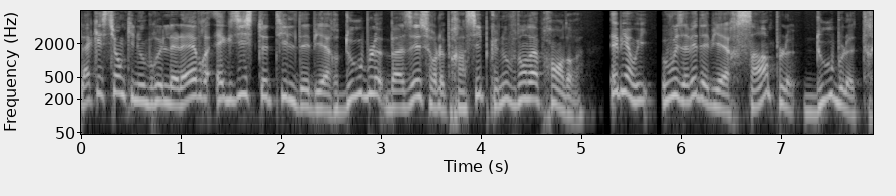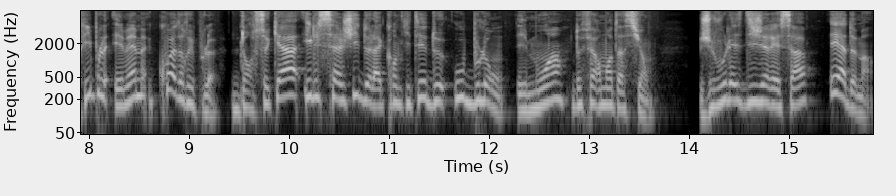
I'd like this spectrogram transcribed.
La question qui nous brûle les lèvres, existe-t-il des bières doubles basées sur le principe que nous venons d'apprendre? Eh bien oui, vous avez des bières simples, doubles, triples et même quadruples. Dans ce cas, il s'agit de la quantité de houblon et moins de fermentation. Je vous laisse digérer ça et à demain.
